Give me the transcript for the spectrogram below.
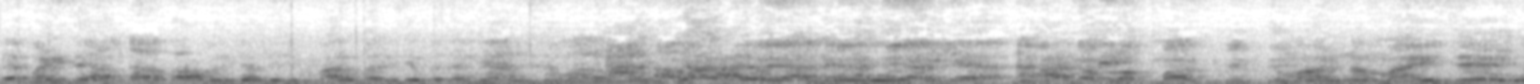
એ પરિચય. તારો પરિચય મારો પરિચય બધાને આ લીધો નામ માહી છે.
